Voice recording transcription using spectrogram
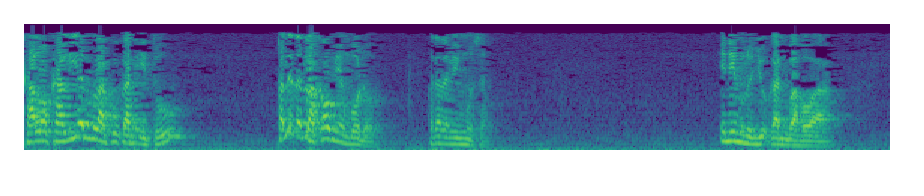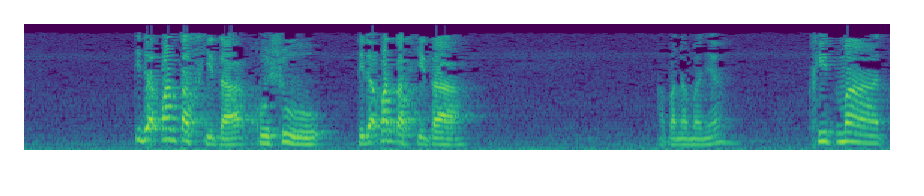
Kalau kalian melakukan itu, kalian adalah kaum yang bodoh, kata Nabi Musa. Ini menunjukkan bahwa tidak pantas kita khusyuk tidak pantas kita apa namanya? khidmat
